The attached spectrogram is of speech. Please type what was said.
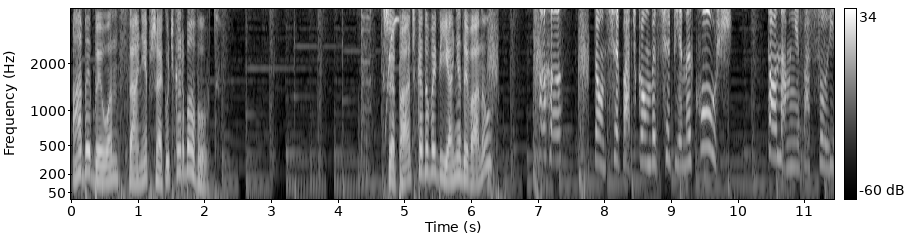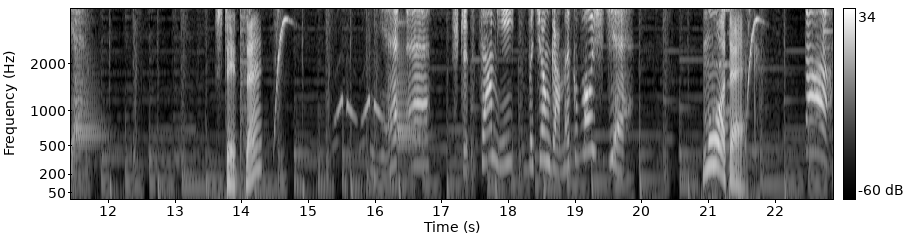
aby był on w stanie przekuć karbowód. Trzepaczka do wybijania dywanów? Trzepaczką wytrzepiemy kurz. To nam nie pasuje. Szczypce? Nie, e. Szczypcami wyciągamy gwoździe. Młotek! Tak,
